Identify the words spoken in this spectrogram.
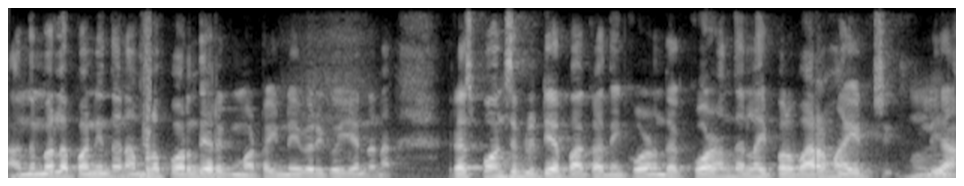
அந்த மாதிரிலாம் பண்ணி தான் நம்மளும் பிறந்தே இருக்க மாட்டோம் இன்னை வரைக்கும். என்னன்னா ரெஸ்பான்சிபிலிட்டியாக பார்க்காதீங்க குழந்தை. குழந்தைலாம் இப்போ வரமாயிடுச்சு இல்லையா?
